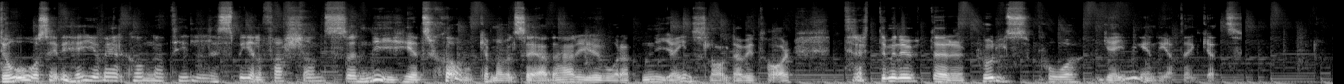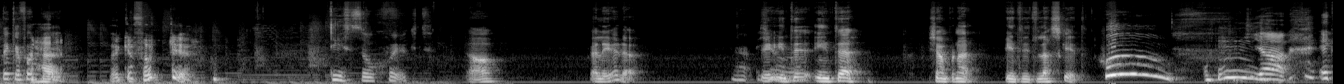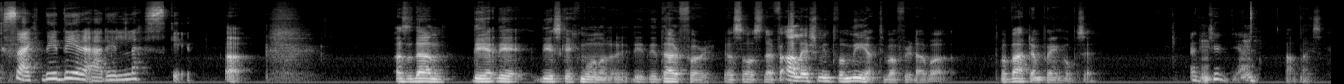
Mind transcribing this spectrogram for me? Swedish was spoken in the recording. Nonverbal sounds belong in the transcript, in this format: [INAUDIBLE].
Då säger vi hej och välkomna till Spelfarsans eh, nyhetsshow kan man väl säga. Det här är ju vårt nya inslag där vi tar 30 minuter puls på gamingen helt enkelt. Vecka 40. Här, vecka 40. Det är så sjukt. Ja. Eller är det? Ja, Det är ja. inte, inte, här, inte lite läskigt? Woo! [LAUGHS] Ja, exakt. Det är det det är. Det är läskigt. Ja. Alltså den, det, det, det är skräckmånaden. Det, det är därför jag sa sådär. För alla er som inte var med till varför det där var, det var värt en poäng hoppas jag. Ja, gud ja. Ja, nice.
